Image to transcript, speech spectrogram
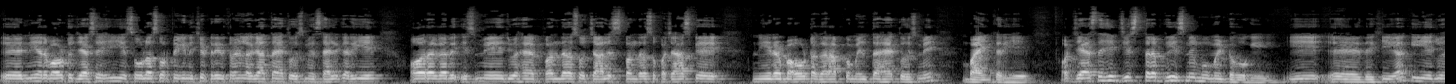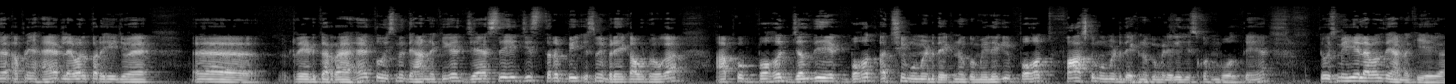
नियर अबाउट जैसे ही ये सोलह सौ रुपए के नीचे ट्रेड करने लग जाता है तो इसमें सेल करिए। और अगर इसमें जो है पंद्रह सौ चालीस, पंद्रह सौ पचास के नियर अबाउट अगर आपको मिलता है तो इसमें बाइंग करिए। और जैसे ही जिस तरफ़ भी इसमें मूवमेंट होगी, ये देखिएगा कि ये जो है अपने हायर लेवल पर ही जो है ट्रेड कर रहा है तो इसमें ध्यान रखिएगा, जैसे ही जिस तरफ़ भी इसमें ब्रेकआउट होगा, आपको बहुत जल्दी एक बहुत अच्छी मूवमेंट देखने को मिलेगी, बहुत फास्ट मूवमेंट देखने को मिलेगी, जिसको हम बोलते हैं। तो इसमें ये लेवल ध्यान रखिएगा।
